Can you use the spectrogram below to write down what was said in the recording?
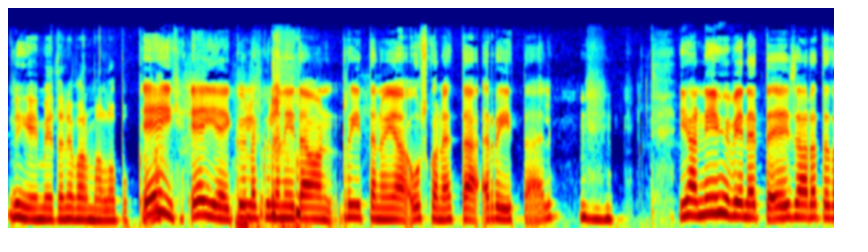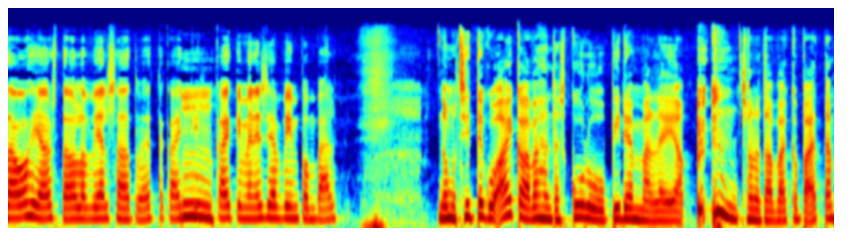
Niin, ei meitä ne varmaan lopu kyllä. Ei, ei, ei. Kyllä, kyllä niitä on riittänyt ja uskon, että riittää. Eli. Ihan niin hyvin, että ei saada tätä ohjausta olla vielä saatu, että kaikki, mm. kaikki menisi ihan vimpon päälle. No mutta sitten kun aikaa vähän tässä kuluu pidemmälle ja sanotaan vaikkapa, että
